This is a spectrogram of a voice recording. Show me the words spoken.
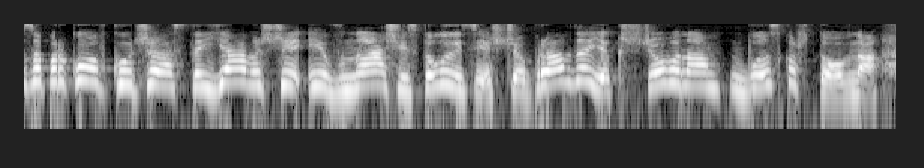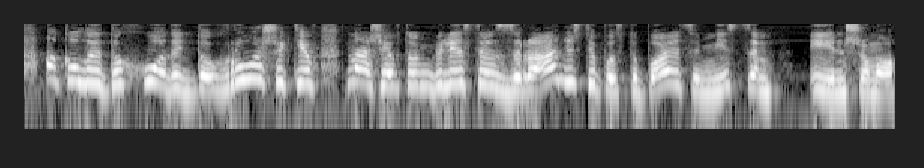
за парковку часте явище і в нашій столиці. Щоправда, якщо вона безкоштовна. А коли доходить до грошиків, наші автомобілісти з радістю поступаються місцем іншому,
